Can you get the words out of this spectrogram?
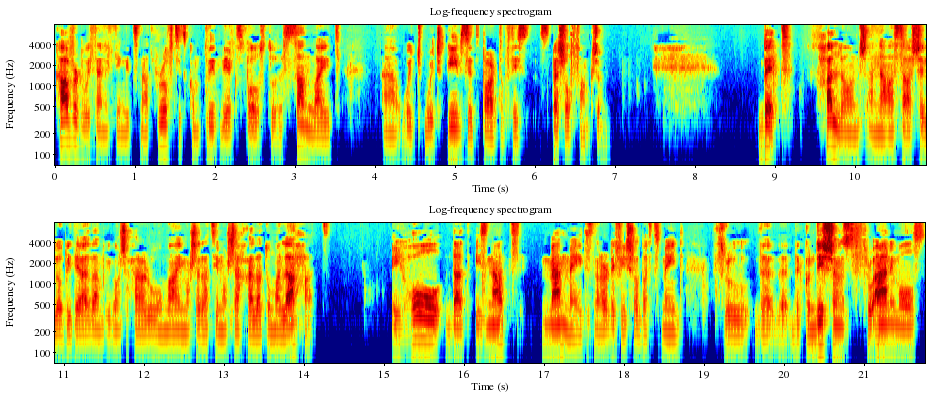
covered with anything, it's not roofed, it's completely exposed to the sunlight, uh, which, which gives it part of this special function. ב' חלון הנעשה שלא בידי אדם כגון שחררו מים או שרצים או שהחלת ומלחת. A hole that is not man-made, it's not artificial, but it's made through the, the, the conditions, through animals,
